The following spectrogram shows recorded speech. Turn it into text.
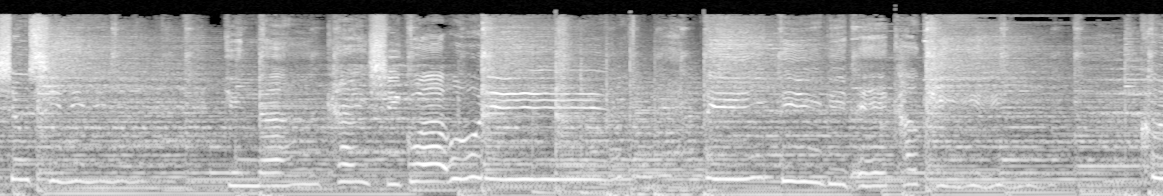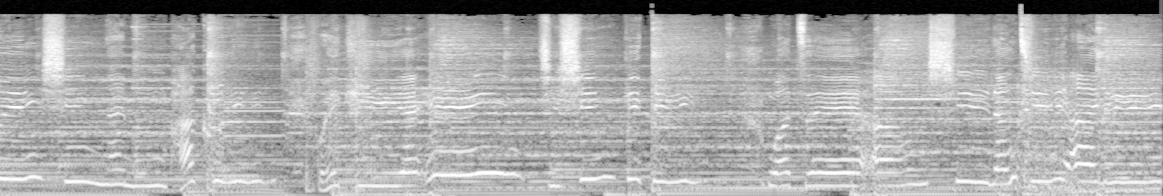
相信，今仔开始我有你，你低低的口气，开心的门拍开，过去的伊一生记得，我最后世人只爱你。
